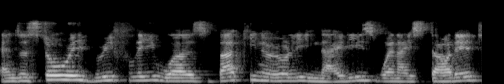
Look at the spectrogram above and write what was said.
And the story briefly was back in the early 90s when I started,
